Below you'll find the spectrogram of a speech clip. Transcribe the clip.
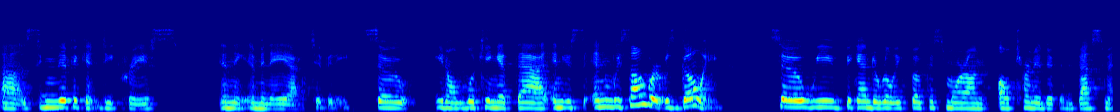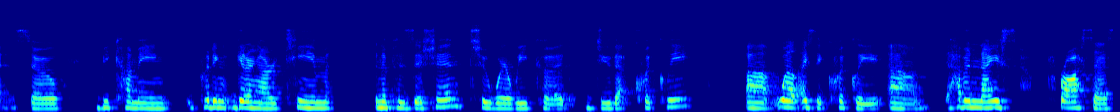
uh, significant decrease in the M&A activity. So, you know, looking at that and you and we saw where it was going. So we began to really focus more on alternative investments. So becoming putting getting our team in a position to where we could do that quickly. Uh, well, I say quickly, um, have a nice process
